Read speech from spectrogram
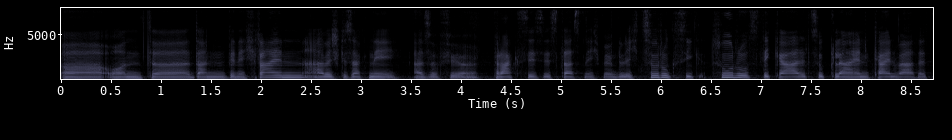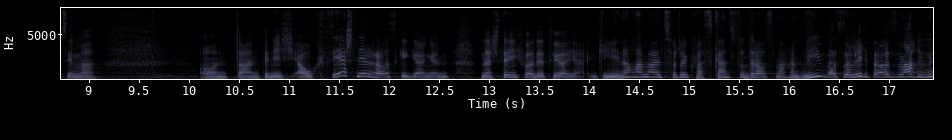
Äh, und äh, dann bin ich rein, habe ich gesagt, nee, also für Praxis ist das nicht möglich. Zu, rustikal, zu klein, kein Wartezimmer. Und dann bin ich auch sehr schnell rausgegangen. Und dann stehe ich vor der Tür. Ja, geh noch einmal zurück. Was kannst du daraus machen? Wie? Was soll ich daraus machen?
